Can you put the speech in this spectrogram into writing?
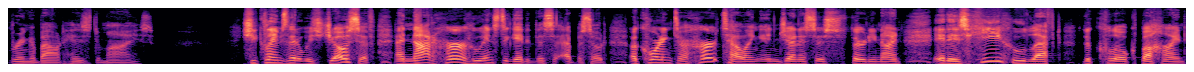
bring about his demise. She claims that it was Joseph and not her who instigated this episode. According to her telling in Genesis 39, it is he who left the cloak behind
